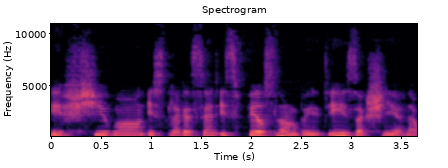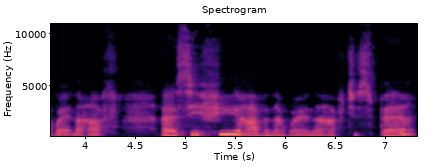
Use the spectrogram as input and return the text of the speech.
If you want, it's like I said, it feels long, but it is actually an hour and a half. Uh, so if you have an hour and a half to spare,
